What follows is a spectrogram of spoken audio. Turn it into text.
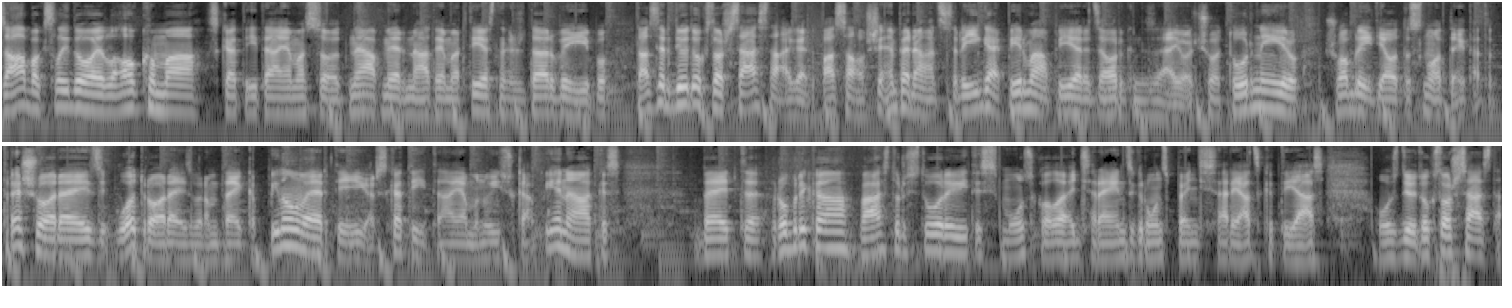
Zābaks lidoja laukumā, skatītājiem esot neapmierinātiem ar tiesnešu darbību. Tas ir 2006. gada pasaules čempionāts Rīgai pirmā pieredze organizējot šo turnīru. Šobrīd jau tas notiek tātad trešo reizi, otro reizi varam teikt, ka pilnvērtīgi ar skatītājiem un visu kā pienākas. Bet eh, rubrikā Vēstures stūrītis mūsu kolēģis Reinis Grunspeņš arī atskatījās uz 2006.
